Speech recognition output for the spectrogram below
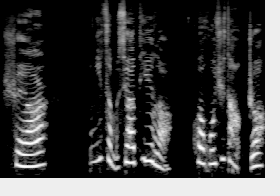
水儿，你怎么下地了？快回去躺着。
